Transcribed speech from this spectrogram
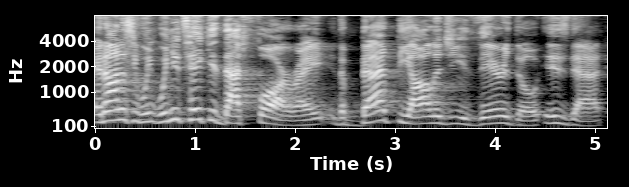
And honestly, when, when you take it that far, right, the bad theology there, though, is that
